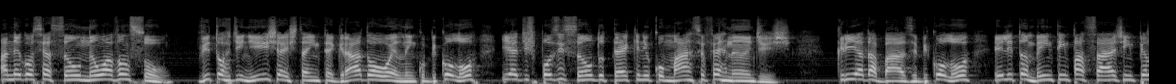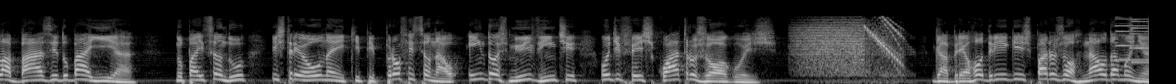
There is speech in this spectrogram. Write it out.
a negociação não avançou. Vitor Diniz já está integrado ao elenco bicolor e à disposição do técnico Márcio Fernandes. Cria da base bicolor, ele também tem passagem pela base do Bahia. No Paysandu, estreou na equipe profissional em 2020, onde fez quatro jogos. Gabriel Rodrigues para o Jornal da Manhã.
